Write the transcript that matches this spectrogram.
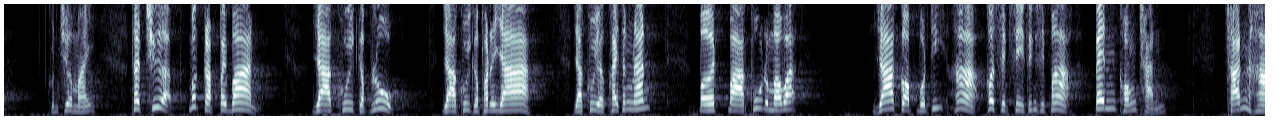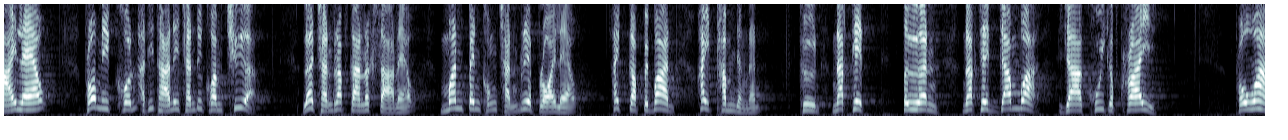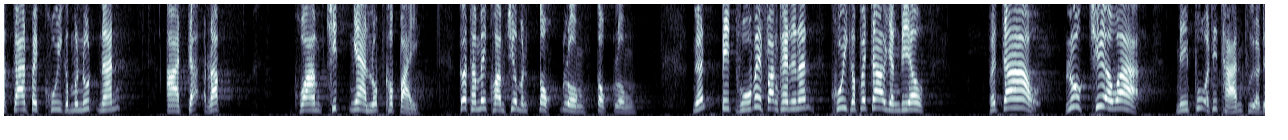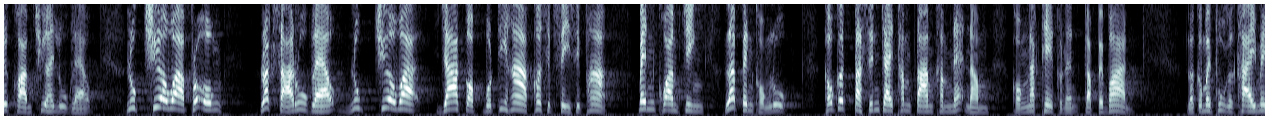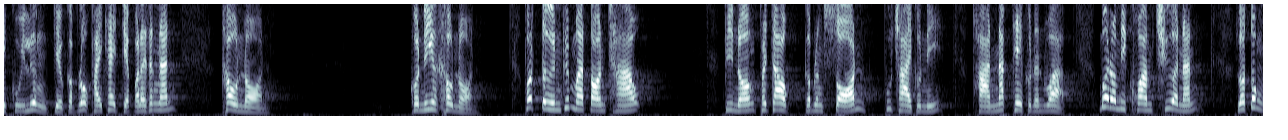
คุณเชื่อไหมถ้าเชื่อเมื่อกลับไปบ้าน อย่าคุยกับลูก อย่าคุยกับภรรยา อย่าคุยกับใครทั้งนั้น เปิดปากพูดออกมาว่า ยากอบบทที่5ข้อ14ถึง15เป็นของฉัน ฉันหายแล้ว เพราะมีคนอธิษฐานให้ฉันด้วยความเชื่อ และฉันรับการรักษาแล้ว มันเป็นของฉันเรียบร้อยแล้ว ให้กลับไปบ้านให้ทำอย่างนั้น คือนักเทศเตือน นักเทศย้ำว่า อย่าคุยกับใคร เพราะว่าการไปคุยกับมนุษย์นั้น อาจจะรับความคิดแง่ลบเข้าไป ก็ทำให้ความเชื่อมันตกลงตกลงนั้นปิดหูไม่ฟังใครในนั้น คุยกับพระเจ้าอย่างเดียว พระเจ้าลูกเชื่อว่ามีผู้อธิษฐานเผื่อด้วยความเชื่อให้ลูกแล้ว ลูกเชื่อว่าพระองค์รักษาลูกแล้ว ลูกเชื่อว่ายากอบบทที่5ข้อ14 15 เป็นความจริงและเป็นของลูก เขาก็ตัดสินใจทำตามคำแนะนำของนักเทศคนนั้นกลับไปบ้าน แล้วก็ไม่พูดกับใครไม่คุยเรื่องเกี่ยวกับโรคภัยไข้เจ็บอะไรทั้งนั้น เข้านอน คนนี้ก็เข้านอนพอตื่นขึ้นมาตอนเช้า พี่น้องพระเจ้ากำลังสอนผู้ชายคนนี้ ผ่านนักเทศคนนั้นว่า เมื่อเรามีความเชื่อนั้น เราต้อง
